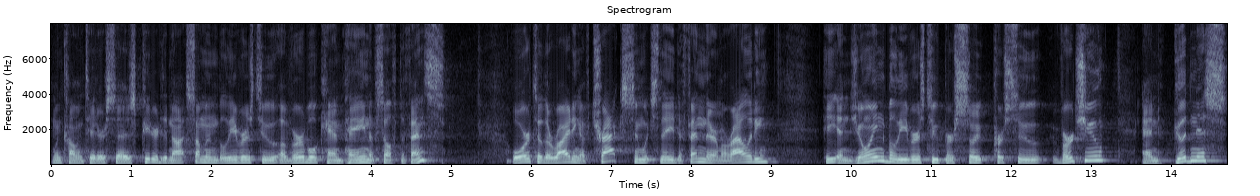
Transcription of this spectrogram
One commentator says Peter did not summon believers to a verbal campaign of self defense or to the writing of tracts in which they defend their morality. He enjoined believers to pursue, pursue virtue and goodness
